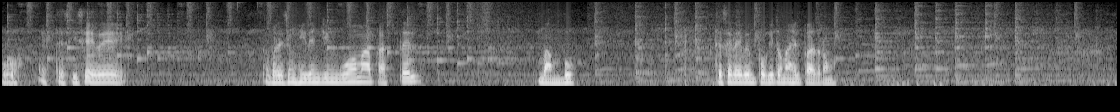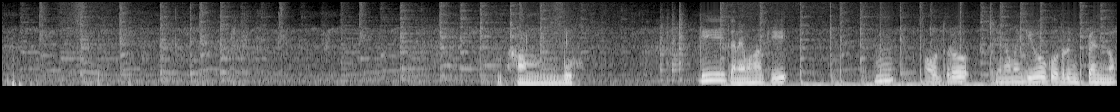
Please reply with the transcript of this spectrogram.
Oh, este sí se ve. Esto parece un Hidden Jingwoma pastel bambú. Este se le ve un poquito más el patrón. Y tenemos aquí otro, si no me equivoco, otro inferno.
